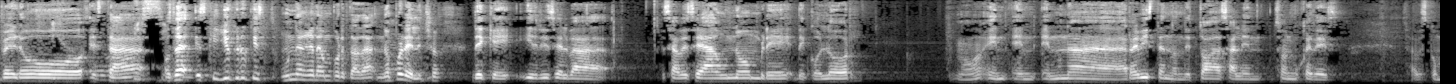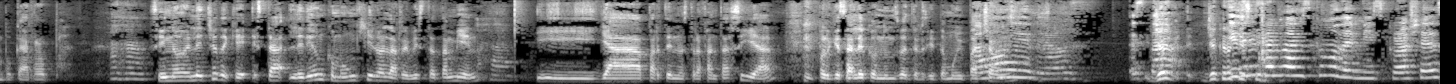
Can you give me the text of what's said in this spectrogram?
pero está, guapísimo. o sea, es que yo creo que es una gran portada, no por el hecho de que Idris Elba, sabe, sea un hombre de color, ¿no? En, en, en una revista en donde todas salen, son mujeres, sabes, con poca ropa Ajá. sino el hecho de que está le dieron como un giro a la revista también Ajá. y ya parte de nuestra fantasía porque sale con un suétercito muy pachón Ay, Dios. Está... Yo- yo creo que Idris sí. Elba es como de mis crushes,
